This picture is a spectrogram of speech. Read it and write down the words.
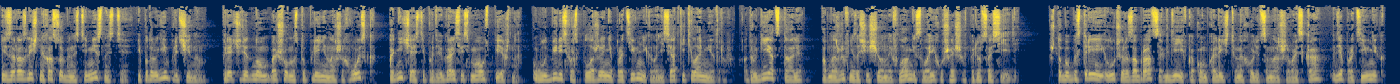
Из-за различных особенностей местности и по другим причинам при очередном большом наступлении наших войск одни части продвигались весьма успешно, углубились в расположение противника на десятки километров, а другие отстали, обнажив незащищенные фланги своих ушедших вперед соседей. Чтобы быстрее и лучше разобраться, где и в каком количестве находятся наши войска, где противник,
